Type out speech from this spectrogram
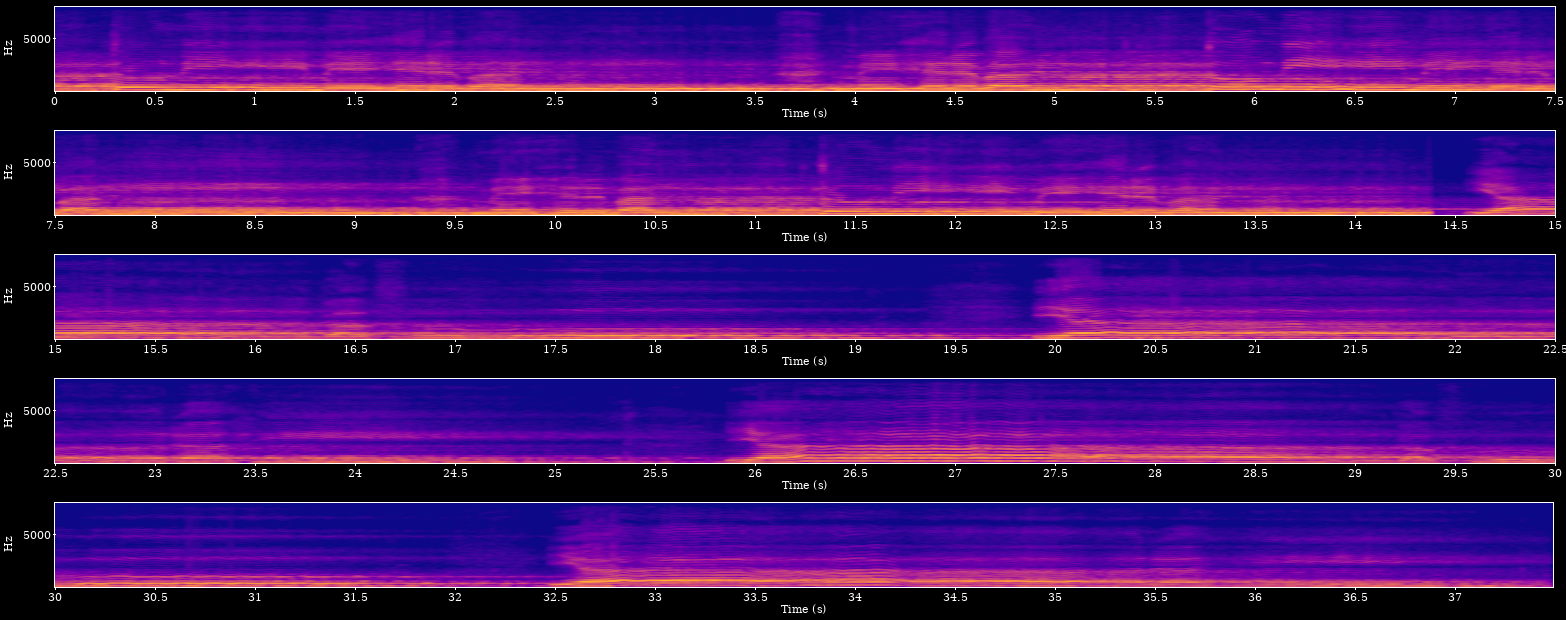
মেহেরবান তুমি মেহরবান। ইয়া গফুর। ইয়া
